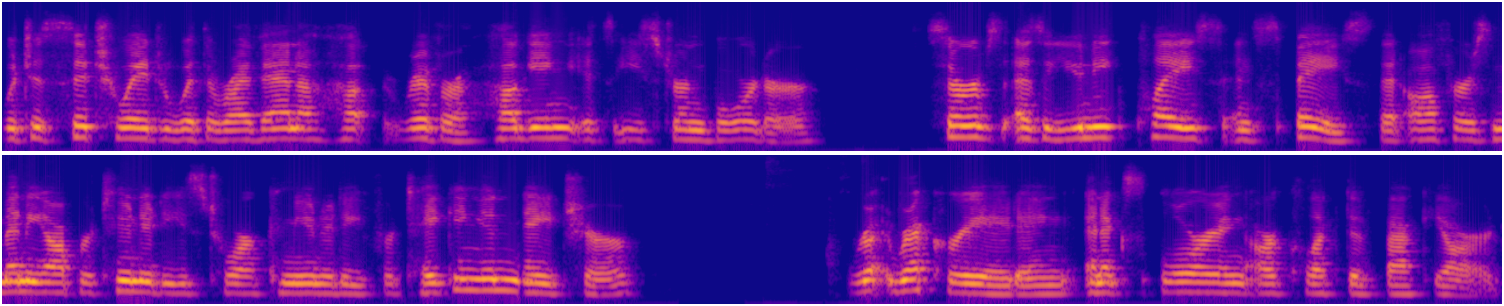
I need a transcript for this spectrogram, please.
which is situated with the Rivanna Hu River hugging its eastern border, serves as a unique place and space that offers many opportunities to our community for taking in nature, re recreating, and exploring our collective backyard.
